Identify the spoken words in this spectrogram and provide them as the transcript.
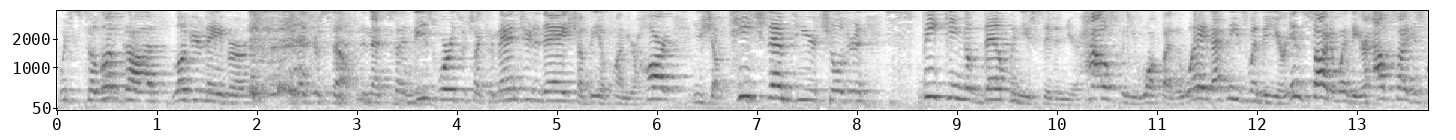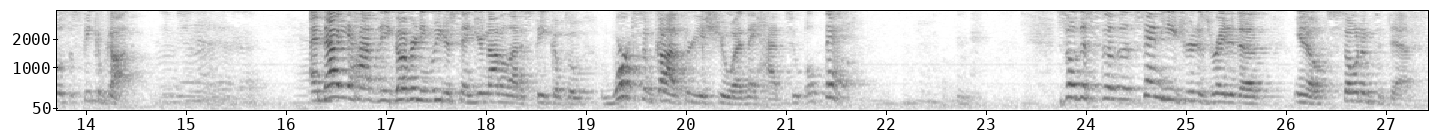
which is to love God, love your neighbor as yourself. And that's and these words which I command you today shall be upon your heart. You shall teach them to your children, speaking of them when you sit in your house, when you walk by the way. That means whether you're inside or whether you're outside, you're supposed to speak of God. And now you have the governing leader saying you're not allowed to speak of the works of God through Yeshua, and they had to obey. So, this, so the Sanhedrin is ready to, you know, stone him to death,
